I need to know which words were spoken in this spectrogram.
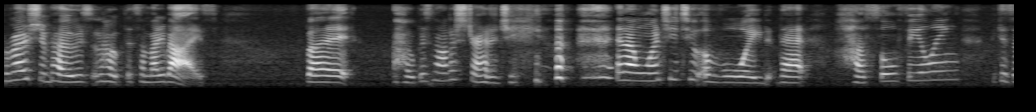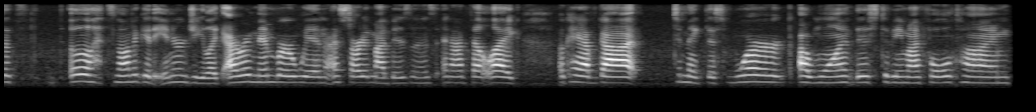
promotion posts and hope that somebody buys. But hope is not a strategy. and I want you to avoid that hustle feeling because that's ugh, it's not a good energy. Like I remember when I started my business and I felt like, okay, I've got to make this work. I want this to be my full-time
